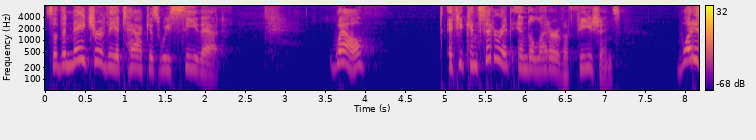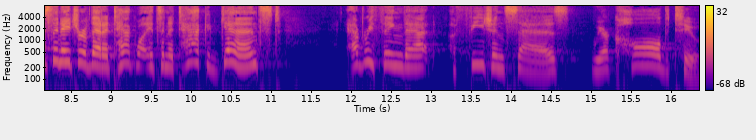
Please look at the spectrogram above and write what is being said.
So the nature of the attack as we see that. Well, if you consider it in the letter of Ephesians, what is the nature of that attack? Well, it's an attack against everything that Ephesians says we are called to.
